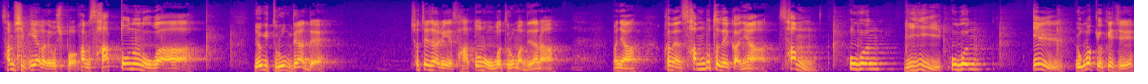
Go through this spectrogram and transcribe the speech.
30 이하가 되고 싶어. 그럼 4 또는 5가 여기 들어오면 돼, 안 돼? 첫째 자리에 4 또는 5가 들어오면 안 되잖아. 뭐냐? 그러면 3부터 될 거 아니야? 3 혹은 2 혹은 1 요거밖에 없겠지? 네.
